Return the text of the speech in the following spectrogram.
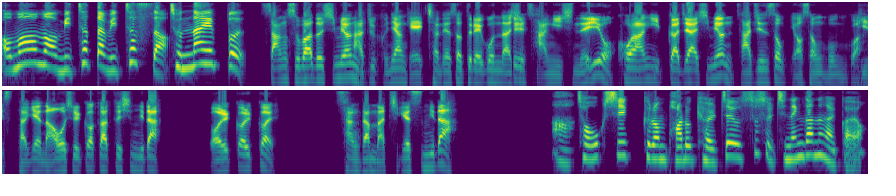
어머어머, 미쳤다, 미쳤어. 존나 예쁘. 쌍수 받으시면 아주 그냥 개천에서 드래곤 나실 상이시네요. 고양이 입까지 하시면 사진 속 여성분과 비슷하게 나오실 것 같으십니다. 껄껄껄. 상담 마치겠습니다. 아, 저 혹시 그럼 바로 결제 후 수술 진행 가능할까요?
